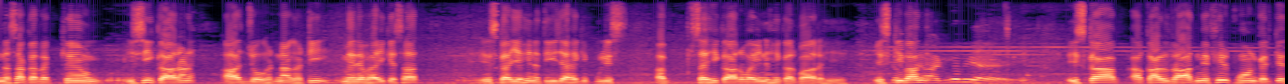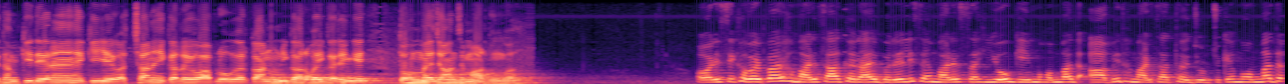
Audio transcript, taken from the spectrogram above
नशा कर रखे हैं। इसी कारण आज जो घटना घटी मेरे भाई के साथ इसका यही नतीजा है कि पुलिस अब सही कार्रवाई नहीं कर पा रही है। इसकी बात इसका अकाल रात में फिर फ़ोन करके धमकी दे रहे हैं कि ये अच्छा नहीं कर रहे हो आप लोग अगर कानूनी कार्रवाई करेंगे तो हम मैं जान से मार दूँगा। और इसी खबर पर हमारे साथ रायबरेली से हमारे सहयोगी मोहम्मद आबिद हमारे साथ जुड़ चुके हैं। मोहम्मद,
